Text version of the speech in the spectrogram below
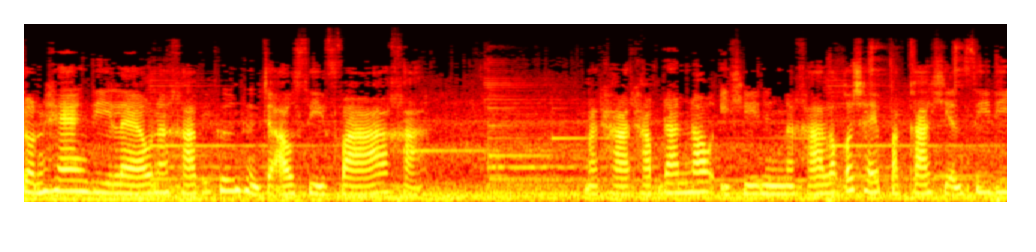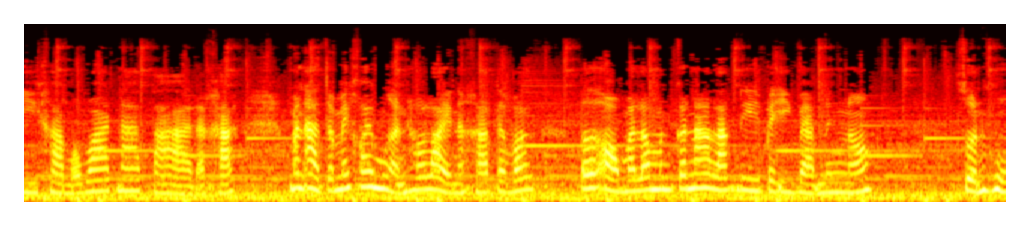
จนแห้งดีแล้วนะคะ พี่พึ่งถึงจะเอาสีฟ้าค่ะ มาทาทับด้านนอกอีกทีหนึ่งนะคะ แล้วก็ใช้ปากกาเขียนซีดีค่ะมาวาดหน้าตานะคะ มันอาจจะไม่ค่อยเหมือนเท่าไหร่นะคะ แต่ว่าเออออกมาแล้วมันก็น่ารักดีไปอีกแบบหนึ่งเนาะส่วนหู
